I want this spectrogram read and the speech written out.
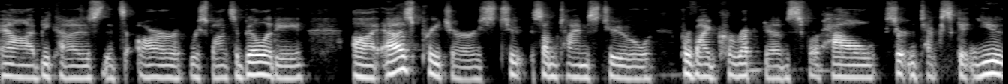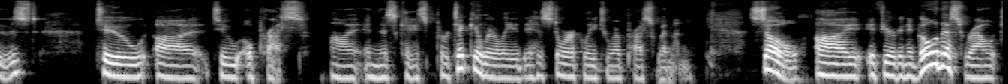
uh, because it's our responsibility uh, as preachers to sometimes to provide correctives for how certain texts get used to uh, to oppress. Uh, in this case, particularly the historically to oppress women. So uh, if you're going to go this route,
